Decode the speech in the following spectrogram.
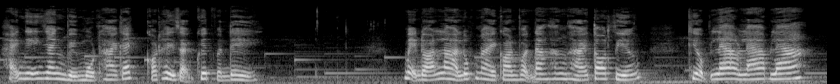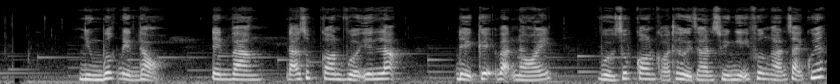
Hãy nghĩ nhanh về một hai cách có thể giải quyết vấn đề. Mẹ đoán là lúc này con vẫn đang hăng hái to tiếng, kiểu bla bla bla. Nhưng bước đèn đỏ, đèn vàng đã giúp con vừa yên lặng, để kệ bạn nói, vừa giúp con có thời gian suy nghĩ phương án giải quyết.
